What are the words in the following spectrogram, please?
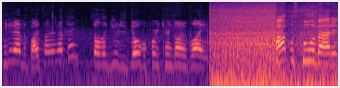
he didn't have his lights on or nothing. So like, you just go before he turns on his lights. Cop was cool about it.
